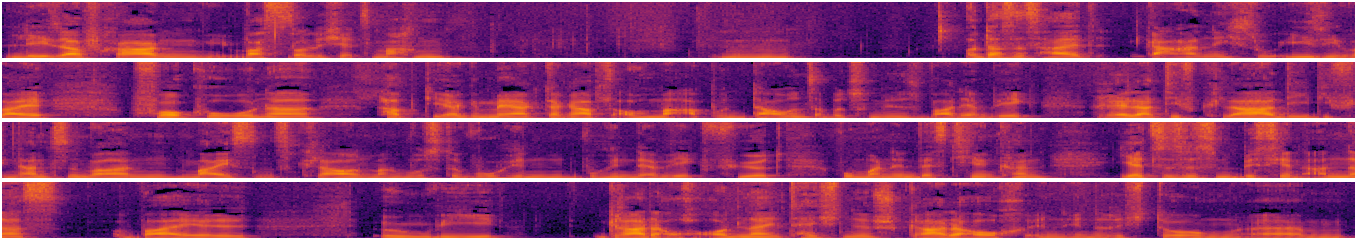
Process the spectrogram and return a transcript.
Leserfragen. Was soll ich jetzt machen? Hm. Und das ist halt gar nicht so easy, weil vor Corona habt ihr gemerkt, da gab es auch immer Up und Downs, aber zumindest war der Weg relativ klar. Die, die Finanzen waren meistens klar und man wusste, wohin, wohin der Weg führt, wo man investieren kann. Jetzt ist es ein bisschen anders, weil irgendwie gerade auch online-technisch, gerade auch in, in Richtung, ähm,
